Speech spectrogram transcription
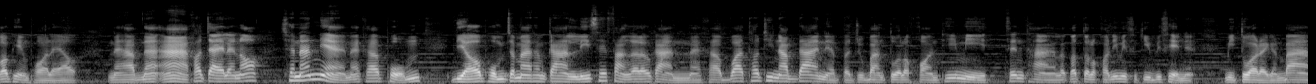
ก็เพียงพอแล้วนะครับนะอ่าเข้าใจแล้วเนาะฉะนั้นเนี่ยนะครับผมเดี๋ยวผมจะมาทำการลิสต์ให้ฟังก็แล้วกันนะครับว่าเท่าที่นับได้เนี่ยปัจจุบันตัวละครที่มีเส้นทางแล้วก็ตัวละครที่มีสกิลพิเศษเนี่ยมีตัวอะไรกันบ้าง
